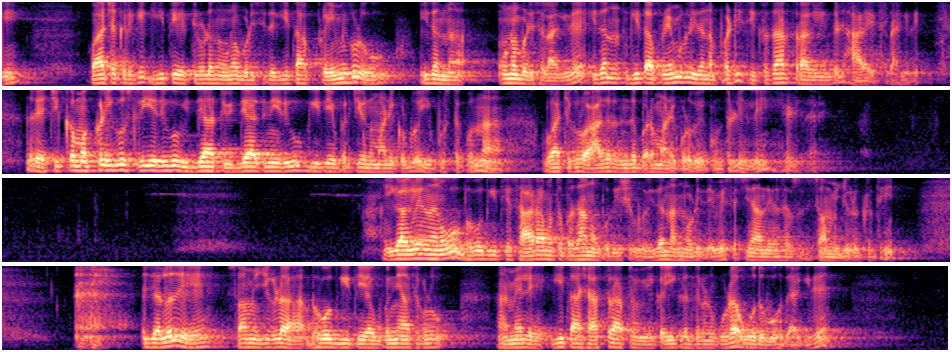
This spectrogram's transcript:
ವಾಚಕರಿಗೆ ಗೀತೆಯ ತಿರುಳನ್ನು ಉಣಬಡಿಸಿದ ಗೀತಾ ಪ್ರೇಮಿಗಳು ಇದನ್ನು ಉಣಬಡಿಸಲಾಗಿದೆ. ಇದನ್ನು ಗೀತಾ ಪ್ರೇಮಿಗಳು ಇದನ್ನು ಪಠಿಸಿ ಕೃತಾರ್ಥರಾಗಲಿ ಅಂತೇಳಿ ಹಾರೈಸಲಾಗಿದೆ. ಅಂದರೆ ಚಿಕ್ಕ ಮಕ್ಕಳಿಗೂ, ಸ್ತ್ರೀಯರಿಗೂ, ವಿದ್ಯಾರ್ಥಿ ವಿದ್ಯಾರ್ಥಿನಿಯರಿಗೂ ಗೀತೆಯ ಪರಿಚಯವನ್ನು ಮಾಡಿಕೊಡುವ ಈ ಪುಸ್ತಕವನ್ನು ವಾಚಕರು ಆಧಾರದಿಂದ ಬರಮಾಡಿಕೊಡಬೇಕು ಅಂತೇಳಿ ಇಲ್ಲಿ ಹೇಳಿದ್ದಾರೆ. ಈಗಾಗಲೇ ನಾವು ಭಗವದ್ಗೀತೆಯ ಸಾರ ಮತ್ತು ಪ್ರಧಾನ ಉಪದೇಶಗಳು ಇದನ್ನು ನೋಡಿದ್ದೇವೆ. ಸಚ್ಚಿದಾನಂದ ಸರಸ್ವತಿ ಸ್ವಾಮೀಜಿಗಳ ಕೃತಿ. ಇದಲ್ಲದೆ ಸ್ವಾಮೀಜಿಗಳ ಭಗವದ್ಗೀತೆಯ ಉಪನ್ಯಾಸಗಳು, ಆಮೇಲೆ ಗೀತಾಶಾಸ್ತ್ರಾರ್ಥ ವಿವೇಕ ಈ ಗ್ರಂಥಗಳನ್ನು ಕೂಡ ಓದಬಹುದಾಗಿದೆ.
